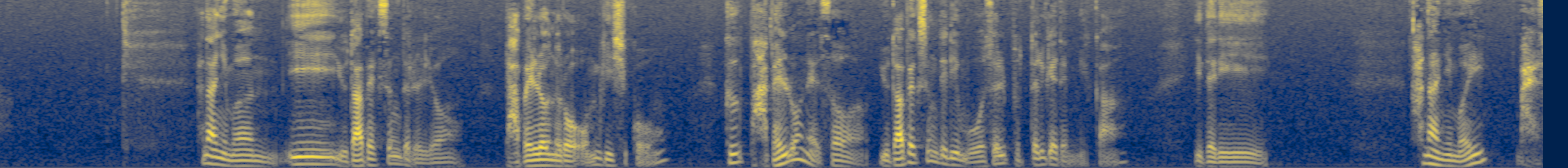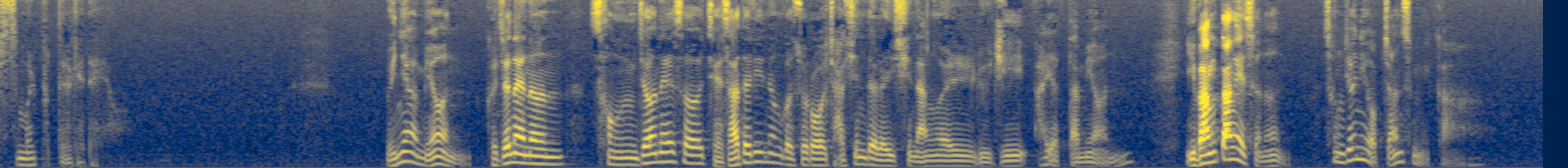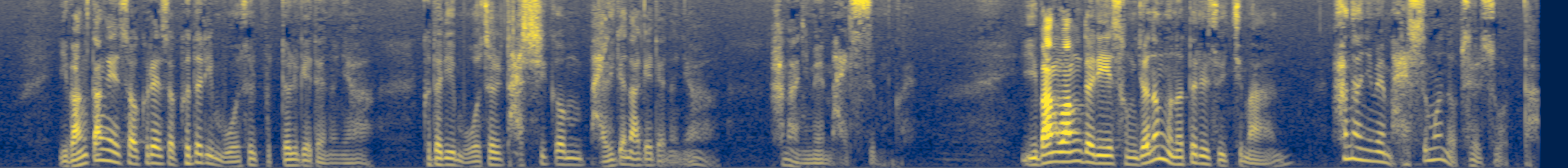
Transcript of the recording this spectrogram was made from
하나님은 이 유다 백성들을요, 바벨론으로 옮기시고, 그 바벨론에서 유다 백성들이 무엇을 붙들게 됩니까? 이들이 하나님의 말씀을 붙들게 돼요. 왜냐하면 그전에는 성전에서 제사 드리는 것으로 자신들의 신앙을 유지하였다면 이방 땅에서는 성전이 없지 않습니까? 이방 땅에서 그래서 그들이 무엇을 붙들게 되느냐? 그들이 무엇을 다시금 발견하게 되느냐? 하나님의 말씀인 거예요. 이방 왕들이 성전은 무너뜨릴 수 있지만 하나님의 말씀은 없앨 수 없다.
